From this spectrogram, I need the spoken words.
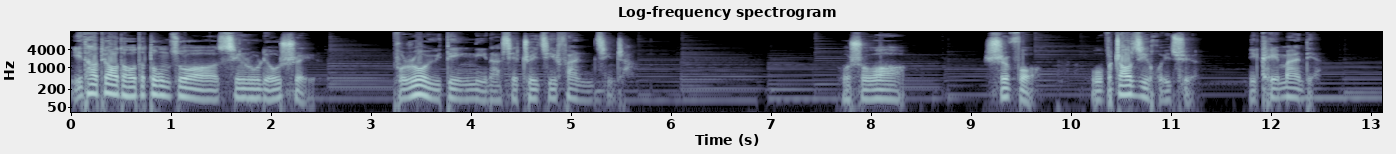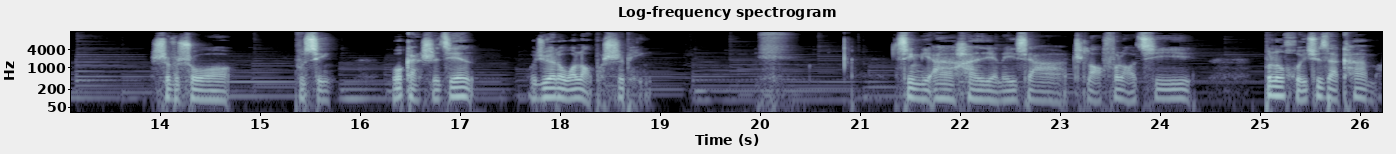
一套掉头的动作，心如流水，不弱于电影里那些追击犯人的警察。我说：“师傅，我不着急回去，你可以慢点。”师傅说：“不行，我赶时间，我约了我老婆视频。”心里暗汗颜了一下，这老夫老妻不能回去再看吗？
